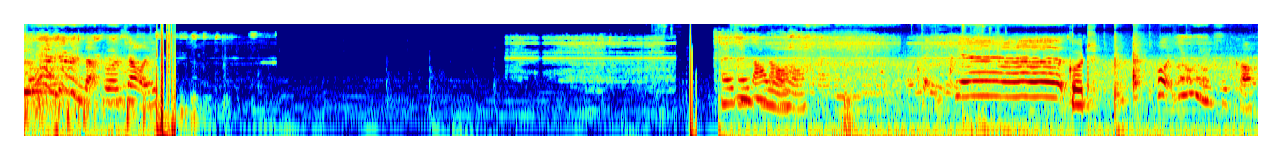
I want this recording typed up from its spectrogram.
Should we keep doing that for Sally? Yeah. Good. Put your music off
